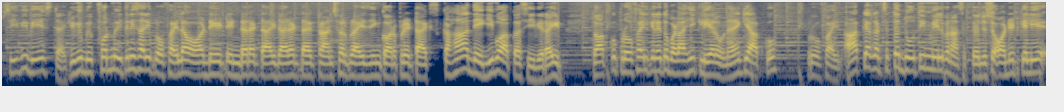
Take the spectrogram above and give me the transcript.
सी वी वेस्ट है, क्योंकि बिग फोर में इतनी सारी प्रोफ़ाइल है audit indirect tax direct tax transfer pricing corporate tax कहाँ देगी वो आपका सीवी राइट तो आपको प्रोफ़ाइल के लिए तो बड़ा ही क्लियर होना है कि आपको प्रोफ़ाइल आप क्या कर सकते हो दो तीन मेल बना सकते हो, जैसे ऑडिट के लिए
